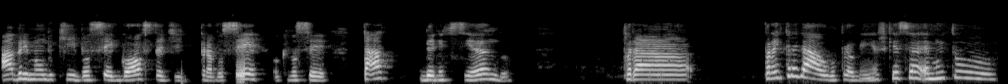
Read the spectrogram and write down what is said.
Abre mão do que você gosta de para você, ou que você tá beneficiando, para para entregar algo para alguém. Acho que esse é, é muito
